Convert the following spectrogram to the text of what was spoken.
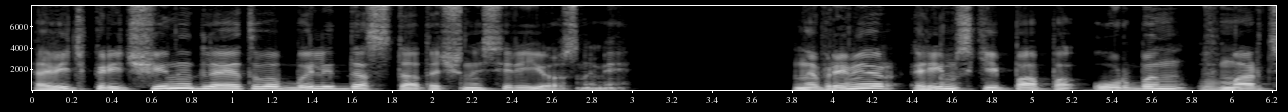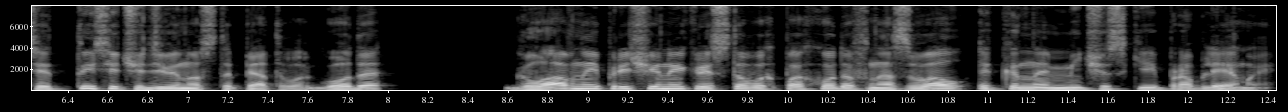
А ведь причины для этого были достаточно серьезными. Например, римский папа Урбан в марте 1095 года главной причиной крестовых походов назвал экономические проблемы.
